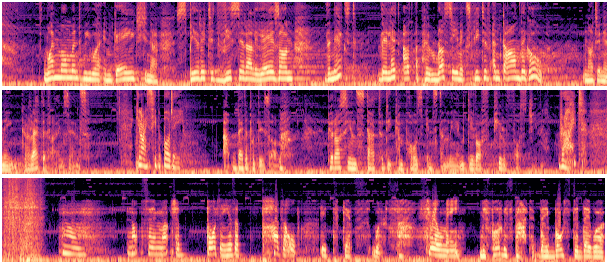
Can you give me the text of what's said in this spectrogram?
One moment we were engaged in a spirited, visceral liaison. The next, they let out a Pyrossian expletive and down they go. Not in any gratifying sense. Can I see the body? Uh, better put this on. Pyrossians start to decompose instantly and give off pure phosgene. Right. Hmm. Not so much a body as a puddle. It gets worse. Thrill me. Before we started, they boasted they were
